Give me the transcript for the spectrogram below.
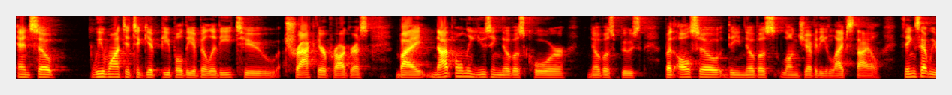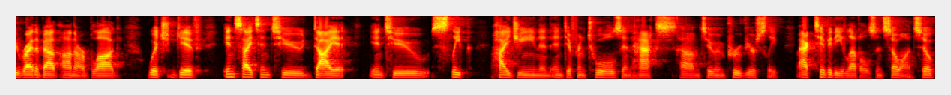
And so we wanted to give people the ability to track their progress by not only using Novos Core, Novos Boost, but also the Novos Longevity Lifestyle, things that we write about on our blog, which give insights into diet, into sleep hygiene, and, and different tools and hacks um, to improve your sleep, activity levels, and so on. So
